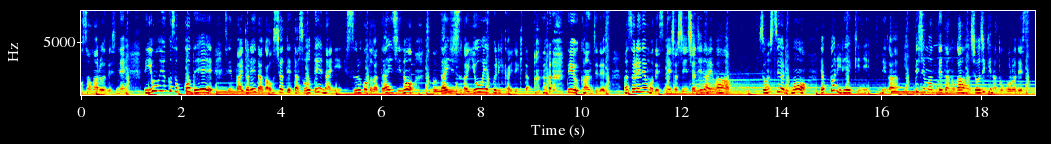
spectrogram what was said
収まるんですね。でようやくそこで先輩トレーダーがおっしゃってた想定内にすることが大事のその大事さがようやく理解できた。っていう感じです、まあ、それでもですね初心者時代は損失よりもやっぱり利益に目がいってしまってたのが正直なところです。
